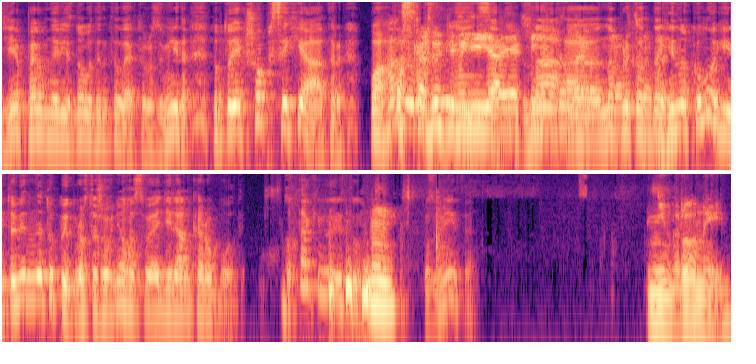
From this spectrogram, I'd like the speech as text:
є певний різновид інтелекту, розумієте? Тобто, якщо психіатр погано скажіть мені, я який на, інтелект? е, Я наприклад, на гінекології, то він не тупий, просто що в нього своя ділянка роботи. От так і тут, розумієте? Ні, не розумію.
